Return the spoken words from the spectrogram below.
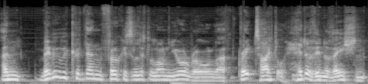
And maybe we could then focus a little on your role. Uh, great title, Head of Innovation.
